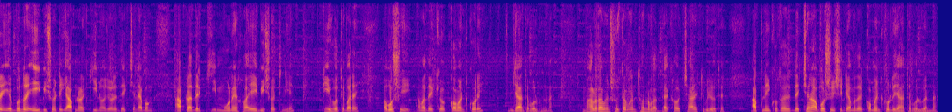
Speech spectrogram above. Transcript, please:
এ- বন্ধুরা, এই বিষয়টিকে আপনারা কি নজরে দেখছেন এবং আপনাদের কি মনে হয় এই বিষয়টি নিয়ে? কি হতে পারে? অবশ্যই আমাদেরকে কমেন্ট করে জানাতে বলবেন না। ভালো থাকবেন, সুস্থ থাকবেন, ধন্যবাদ। দেখা হচ্ছে আরেকটি ভিডিওতে। আপনি কোথায় দেখছেন, অবশ্যই সেটি আমাদের কমেন্ট করে জানাতে বলবেন না।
